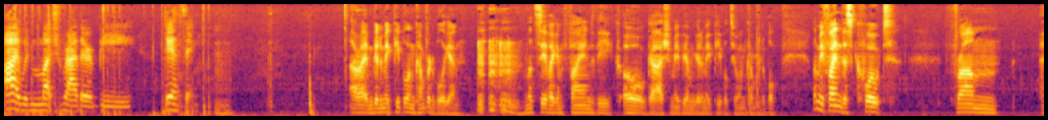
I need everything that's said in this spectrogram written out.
I would much rather be dancing. Mm-hmm. All right, I'm going to make people uncomfortable again. Let's see if I can find the. Oh gosh, maybe I'm going to make people too uncomfortable. Let me find this quote from uh,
